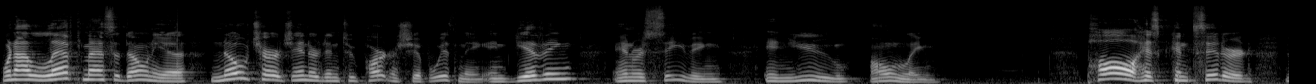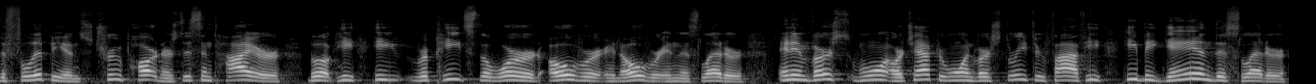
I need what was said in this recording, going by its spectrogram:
when I left Macedonia, no church entered into partnership with me in giving and receiving in you only. Paul has considered the Philippians true partners this entire book. He, he repeats the word over and over in this letter and in verse 1 or chapter 1 verse 3 through 5 he he began this letter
